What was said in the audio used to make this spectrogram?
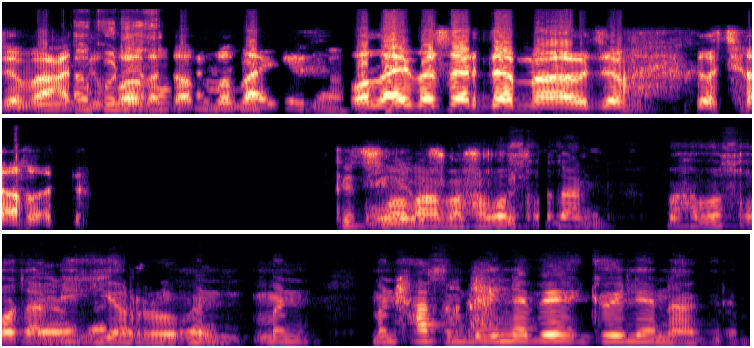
جەماعەت ئەو کوردە بەڵێ خۆ دەڵێ وەڵای بەکرێدا. وەڵای بەسەر دەمە هەو جەماعەت خۆ چاوەت کچی لە وەڵا بە بەسکوش هەوەس خۆتان بە هەوەس خۆتان بێ یە ڕۆ من من من حەزم لێی نەبێ گوێ لێ ناگرم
